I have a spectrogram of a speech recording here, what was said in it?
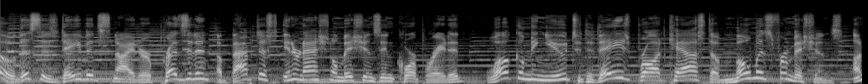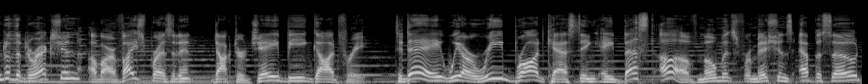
Hello, this is David Snyder, President of Baptist International Missions Incorporated, welcoming you to today's broadcast of Moments for Missions under the direction of our Vice President, Dr. J.B. Godfrey. Today, we are rebroadcasting a best of Moments for Missions episode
